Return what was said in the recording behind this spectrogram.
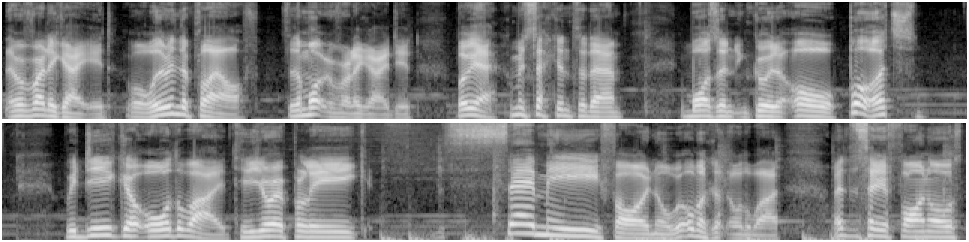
They were relegated. Well, they're in the playoff, so they might be relegated. But yeah, coming second to them, it wasn't good at all. But we did go all the way to the Europa League semi-final. We almost got all the way. Went to the semi-finals,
